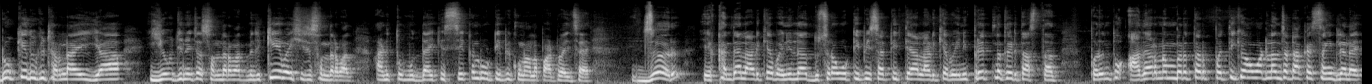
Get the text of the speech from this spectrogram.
डोकेदुखी ठरला आहे या योजनेच्या संदर्भात म्हणजे के वाय सीच्या संदर्भात. आणि तो मुद्दा आहे की सेकंड ओ टी पी कोणाला पाठवायचा आहे? जर एखाद्या लाडक्या बहिणीला दुसरा ओ टी पीसाठी त्या लाडक्या बहिणी प्रयत्न करीत असतात परंतु आधार नंबर तर पती किंवा वडिलांचा टाकायचं सांगितलेला आहे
